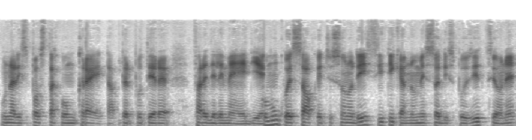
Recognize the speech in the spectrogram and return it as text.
una risposta concreta per poter fare delle medie. Comunque so che ci sono dei siti che hanno messo a disposizione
